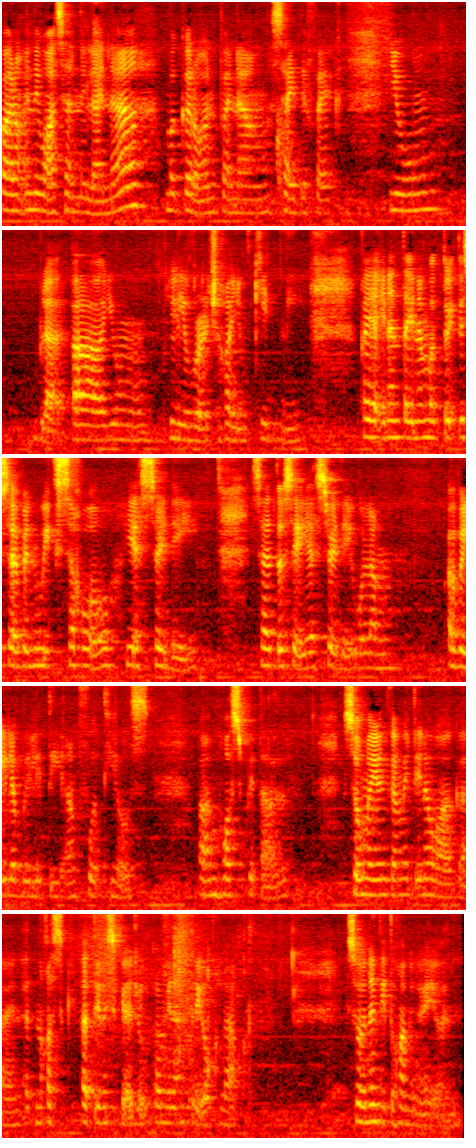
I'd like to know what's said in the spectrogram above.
parang iniwasan nila na magkaroon pa ng side effect yung blood, ah, yung liver tsaka yung kidney. Kaya inantay na mag 27 weeks ako yesterday. Sad to say, yesterday walang availability ang Foothills um, Hospital. So ngayon kami tinawagan at, nakas at in-schedule kami ng 3 o'clock. So nandito kami ngayon.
